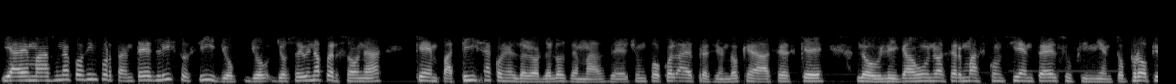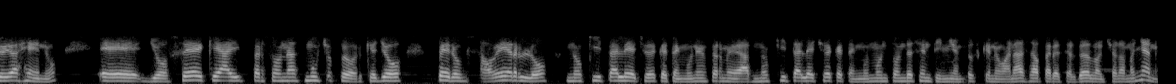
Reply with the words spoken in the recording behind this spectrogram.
Y además una cosa importante es, listo, sí, yo, yo, yo soy una persona que empatiza con el dolor de los demás. De hecho, un poco la depresión lo que hace es que lo obliga a uno a ser más consciente del sufrimiento propio y ajeno eh, yo sé que hay personas mucho peor que yo, pero saberlo no quita el hecho de que tengo una enfermedad, no quita el hecho de que tengo un montón de sentimientos que no van a desaparecer de la noche a la mañana.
